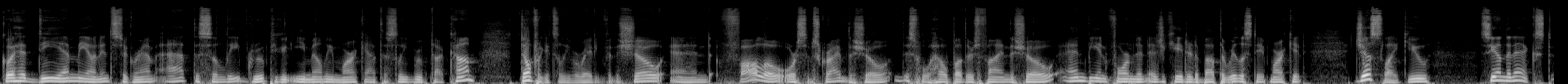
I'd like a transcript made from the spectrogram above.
go ahead DM me on Instagram at the Salib Group. You can email me mark at thesalibgroup.com. Don't forget to leave a rating for the show and follow or subscribe the show. This will help others find the show and be informed and educated about the real estate market, just like you. See you on the next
